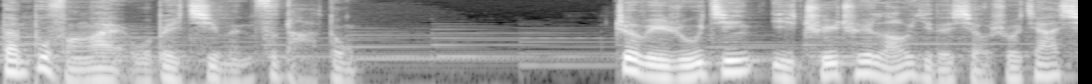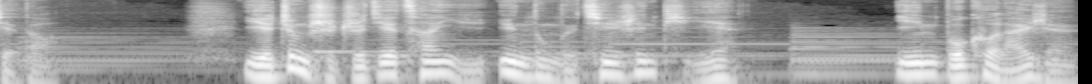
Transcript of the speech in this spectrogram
但不妨碍我被其文字打动。这位如今已垂垂老矣的小说家写道：“也正是直接参与运动的亲身体验，因伯克莱人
